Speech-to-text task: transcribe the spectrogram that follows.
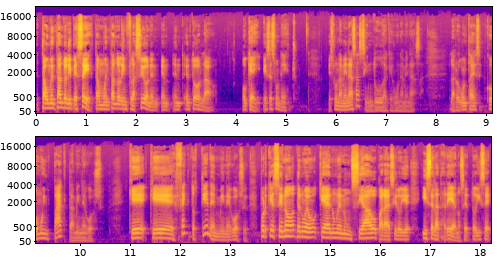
está aumentando el IPC, está aumentando la inflación en, en, en todos lados. Ok, ese es un hecho. ¿Es una amenaza? Sin duda que es una amenaza. La pregunta es, ¿cómo impacta mi negocio? Qué, efectos tiene en mi negocio. Porque si no, de nuevo, queda en un enunciado para decir, oye, hice la tarea, ¿no es cierto? Hice,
